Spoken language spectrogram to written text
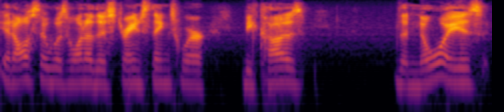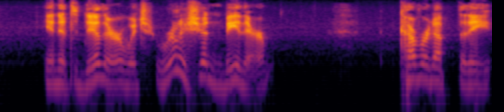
it also was one of those strange things where because the noise in its dither, which really shouldn't be there, covered up the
